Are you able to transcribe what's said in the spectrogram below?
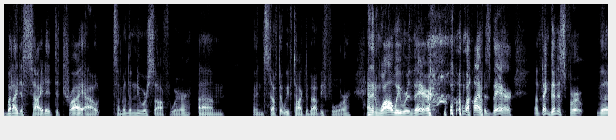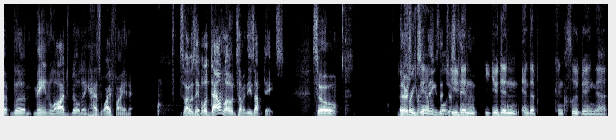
but I decided to try out some of the newer software. Um, and stuff that we've talked about before. And then while we were there, while I was there, uh, thank goodness for the the main lodge building has Wi-Fi in it, so I was able to download some of these updates. So but there's for example, things that you didn't out. you didn't end up concluding that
